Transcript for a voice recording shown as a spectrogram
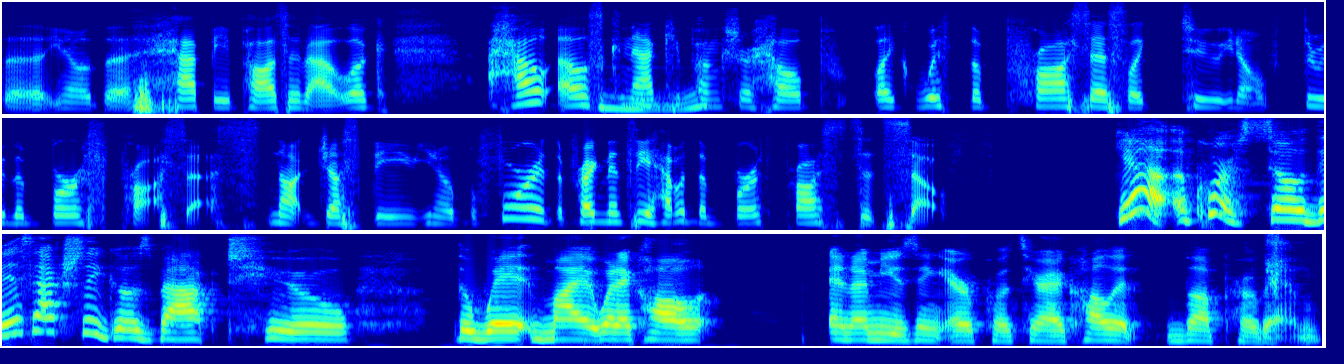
the you know the happy, positive outlook, how else can mm-hmm. acupuncture help, like with the process, like to you know through the birth process, not just the you know before the pregnancy. How about the birth process itself? Yeah, of course. So this actually goes back to the way my what I call, and I'm using air quotes here. I call it the program.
